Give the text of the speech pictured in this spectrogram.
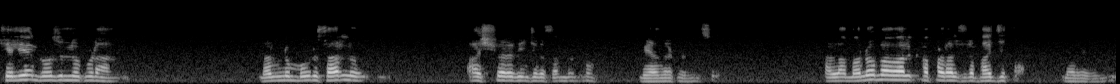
తెలియని రోజుల్లో కూడా నన్ను మూడు సార్లు ఆశీర్వదించిన సందర్భం మీ అందరికీ తెలుసు. అలా మనోభావాలు కాపాడాల్సిన బాధ్యత నా ఉంది.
